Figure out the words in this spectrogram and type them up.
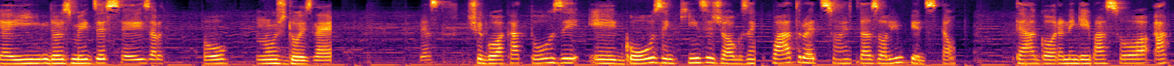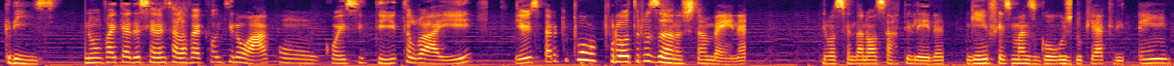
e aí em 2016 ela tornou nos dois, né? Chegou a 14 gols em 15 jogos em quatro edições das Olimpíadas. Então, até agora ninguém passou a Cris. Não vai ter descendência, ela vai continuar com, com esse título aí. E eu espero que por, por outros anos também, né? Continua sendo a nossa artilheira. Ninguém fez mais gols do que a Cris. Tem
